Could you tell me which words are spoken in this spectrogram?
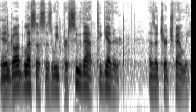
And God bless us as we pursue that together as a church family.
